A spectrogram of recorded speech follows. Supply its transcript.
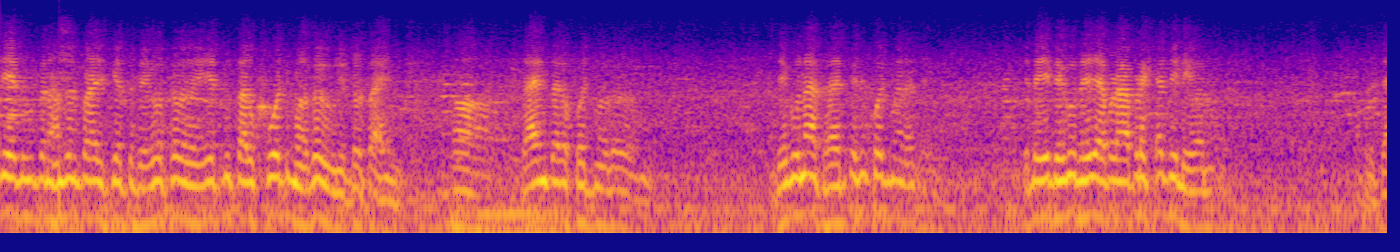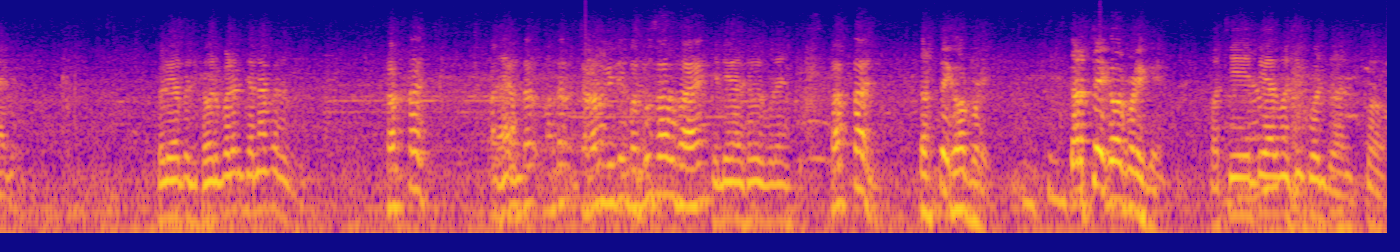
છે હું તને કે ભેગો થયો એટલું તારું ખોટમાં ગયું એટલો ટાઈમ હા. ટાઈમ તારો ખોટમાં ગયો ભેગું ના થાય પછી ખોટમાં ના થાય એટલે એ ભેગું થઈ જાય આપણે આપણે ખેંચી લેવાનું. આપણે જાગે થોડી વાર પછી ખબર પડે ને કે ના પડે? તરત જ. અંદર અંદર ચરણ વિધિ બધું સારું થાય. કેટલી વાર ખબર પડે? તરત જ. તરતે ખબર પડે. તરતે ખબર પડે કે. પછી એટલી વારમાં શું ખોટ જવાનું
